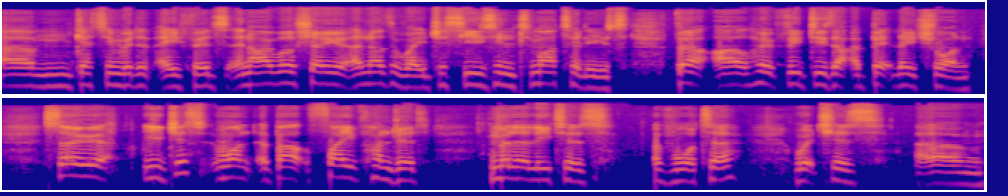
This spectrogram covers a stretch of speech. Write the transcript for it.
um, getting rid of aphids and I will show you another way just using tomato leaves but I'll hopefully do that a bit later on. So you just want about 500 milliliters of water which is um,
